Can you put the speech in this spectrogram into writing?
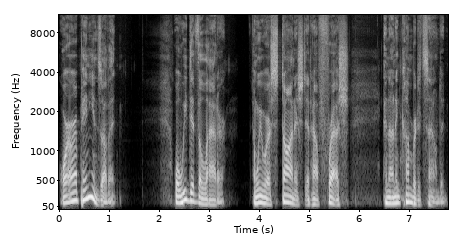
or our opinions of it? Well, we did the latter, and we were astonished at how fresh and unencumbered it sounded.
